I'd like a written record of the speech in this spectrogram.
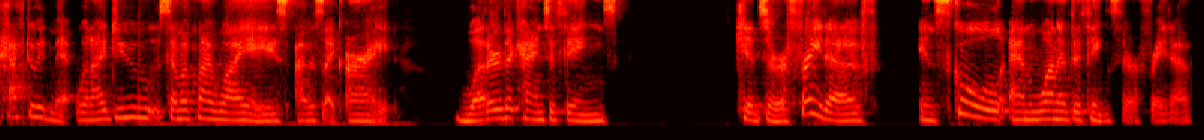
have to admit, when I do some of my YAs, I was like, all right, what are the kinds of things kids are afraid of in school? And one of the things they're afraid of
